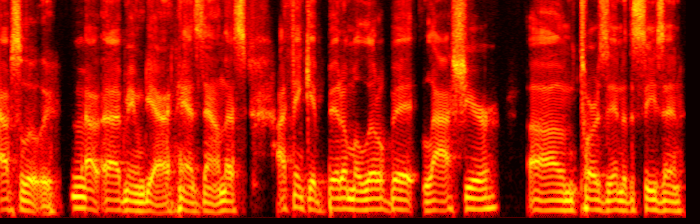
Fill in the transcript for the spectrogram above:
Absolutely. Mm. I, I, mean, yeah, hands down. That's I think it bit them a little bit last year um, towards the end of the season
